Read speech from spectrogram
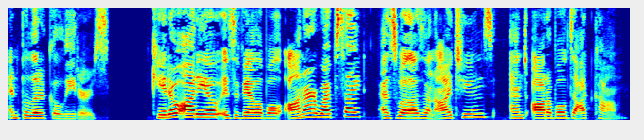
and political leaders. Cato Audio is available on our website as well as on iTunes and audible.com.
